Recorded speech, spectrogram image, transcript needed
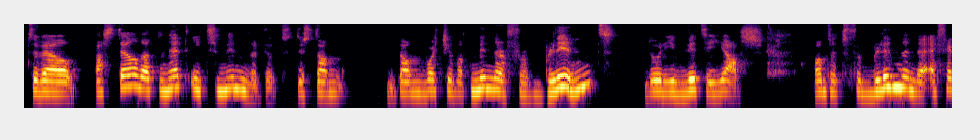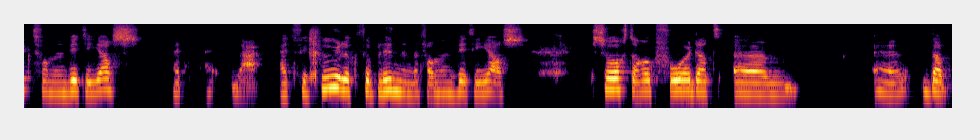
Terwijl pastel dat net iets minder doet. Dus dan, dan word je wat minder verblind door die witte jas. Want het verblindende effect van een witte jas, het, nou, het figuurlijk verblindende van een witte jas, zorgt er ook voor dat, um, uh, dat,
